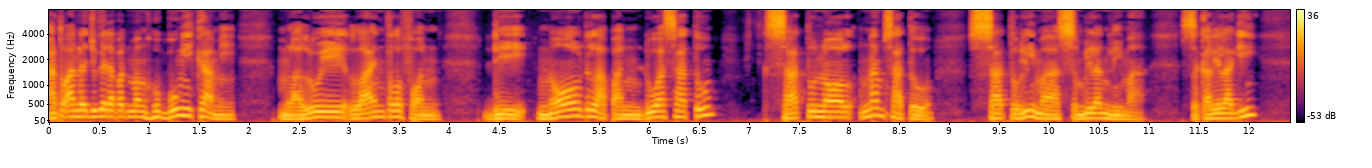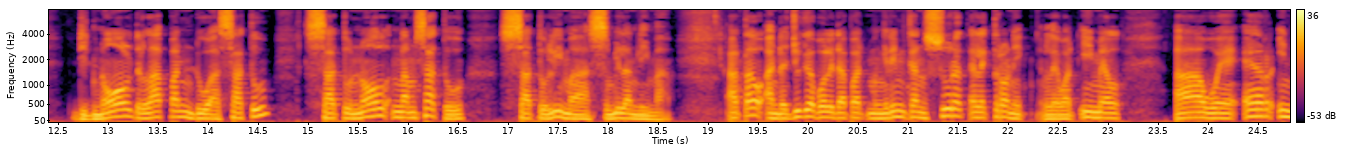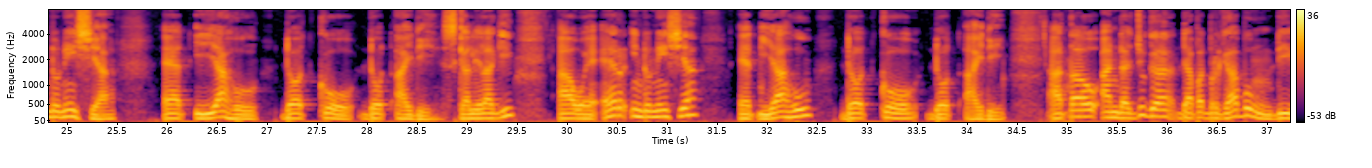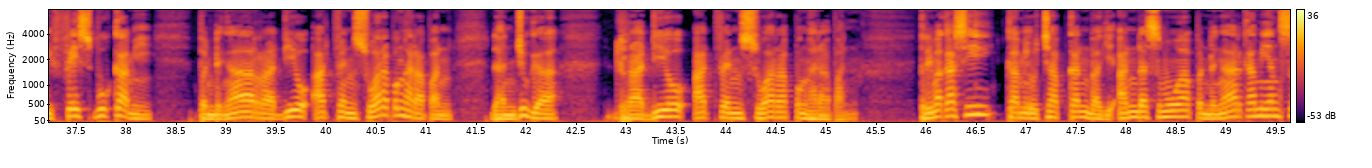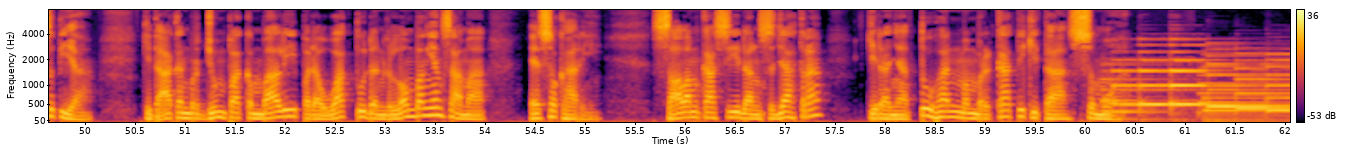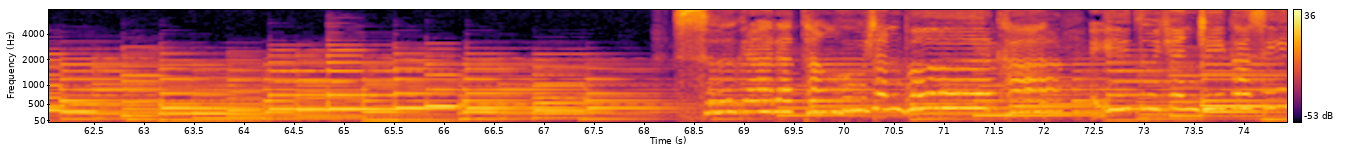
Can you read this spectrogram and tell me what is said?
Atau Anda juga dapat menghubungi kami melalui line telepon di 0821 1061 1595. Sekali lagi di 0821 1061 1595. Atau Anda juga boleh dapat mengirimkan surat elektronik lewat email awrindonesia at yahoo.co.id. Sekali lagi, awrindonesia at yahoo.co.id. Atau Anda juga dapat bergabung di Facebook kami, pendengar Radio Advent Suara Pengharapan, dan juga Radio Advent Suara Pengharapan. Terima kasih kami ucapkan bagi Anda semua pendengar kami yang setia. Kita akan berjumpa kembali pada waktu dan gelombang yang sama esok hari. Salam kasih dan sejahtera, kiranya Tuhan memberkati kita semua. Segera datang hujan berkat Itu janji kasihnya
